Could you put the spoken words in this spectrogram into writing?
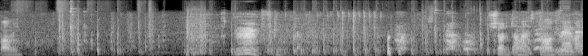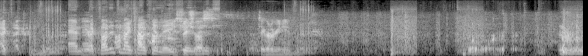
Follow me. Mm, crap. Shut up, dumbass dogs. You're in Um, my... I, um, Here. according to my Here's three calculations. Take whatever you need. We're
